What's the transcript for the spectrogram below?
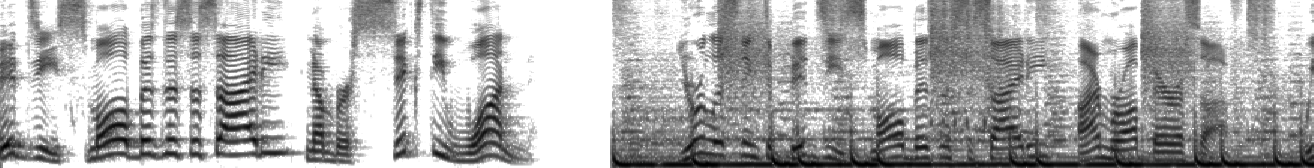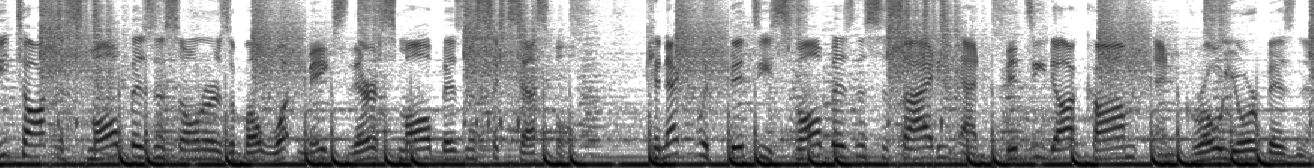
Bidsy Small Business Society number 61. You're listening to Bidsy Small Business Society. I'm Rob Barasoff. We talk to small business owners about what makes their small business successful. Connect with Bidsy Small Business Society at bidsy.com and grow your business.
